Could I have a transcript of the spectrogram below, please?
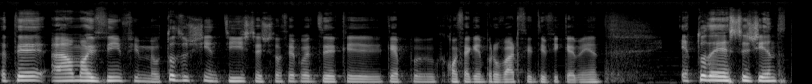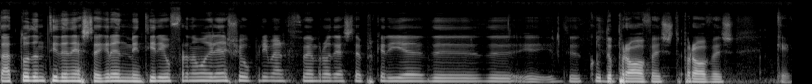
até ao mais ínfimo, meu. Todos os cientistas estão sempre a dizer que, que, é que conseguem provar cientificamente. É toda esta gente, está toda metida nesta grande mentira e o Fernão Magalhães foi o primeiro que se lembrou desta porcaria de, de, de, de provas, de provas que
